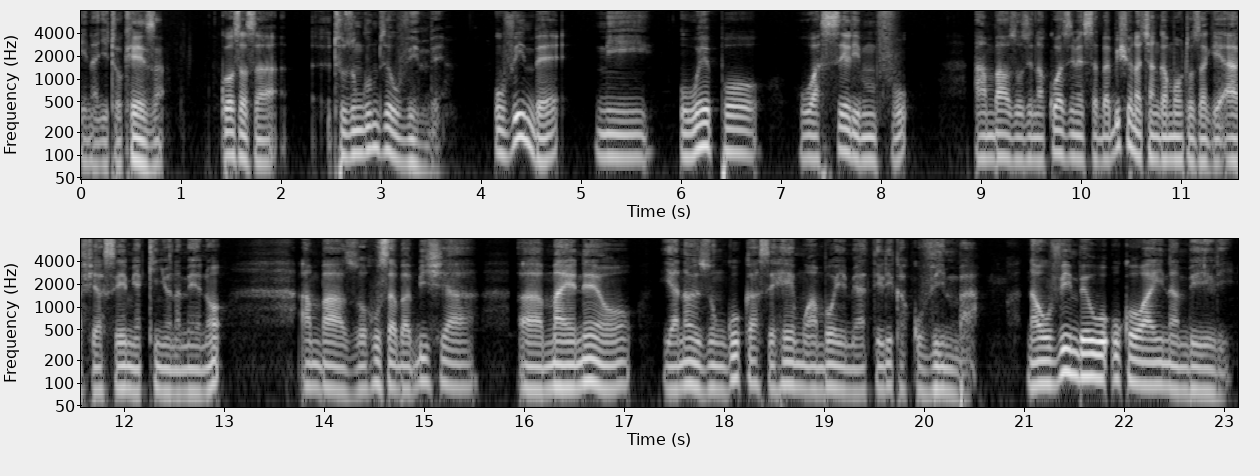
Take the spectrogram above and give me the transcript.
inajitokeza. Kwao sasa tuzungumze uvimbe. Uvimbe ni uwepo wa seli mfu ambazo zinakuwa zimesababishwa na changamoto za kiafya sehemu ya kinywa na meno ambazo husababisha uh, maeneo yanayozunguka sehemu ambayo imeathirika kuvimba na uvimbe huo uko wa aina mbili.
